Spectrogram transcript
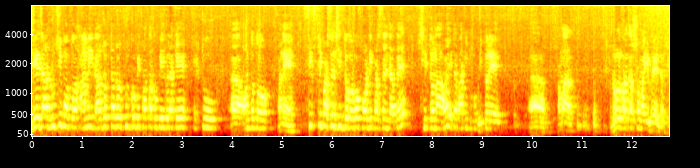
যে যার রুচি মতো আমি গাজর টাজর, ফুলকপি, পাতাকপি এগুলাকে একটু অন্তত মানে সিক্সটি পার্সেন্ট সিদ্ধ করব ফর্টি পার্সেন্ট যাতে সিদ্ধ না হয়। এটা বাকিটুকু ভিতরে আমার রোল ভাজার সময় হয়ে যাবে।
